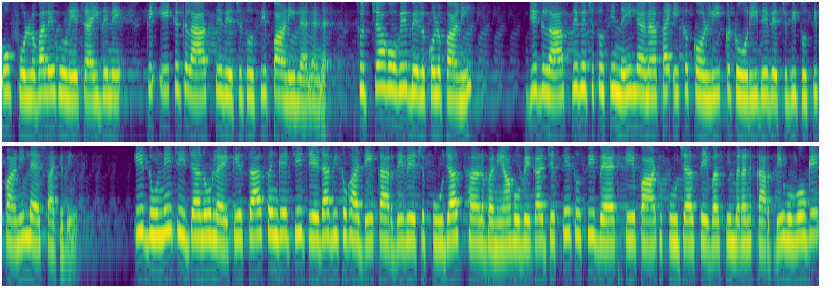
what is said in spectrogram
ਉਹ ਫੁੱਲ ਵਾਲੇ ਹੋਣੇ ਚਾਹੀਦੇ ਨੇ ਤੇ ਇੱਕ ਗਲਾਸ ਦੇ ਵਿੱਚ ਤੁਸੀਂ ਪਾਣੀ ਲੈ ਲੈਣਾ ਸੁੱਚਾ ਹੋਵੇ ਬਿਲਕੁਲ ਪਾਣੀ ਜੇ ਗਲਾਸ ਦੇ ਵਿੱਚ ਤੁਸੀਂ ਨਹੀਂ ਲੈਣਾ, ਤਾਂ ਇੱਕ ਕੌਲੀ ਕਟੋਰੀ ਦੇ ਵਿੱਚ ਵੀ ਤੁਸੀਂ ਪਾਣੀ ਲੈ ਸਕਦੇ ਹੋ। ਇਹ ਦੋਨੇ ਚੀਜ਼ਾਂ ਨੂੰ ਲੈ ਕੇ ਸਾਧ ਸੰਗਤ ਜੀ, ਜਿਹੜਾ ਵੀ ਤੁਹਾਡੇ ਘਰ ਦੇ ਵਿੱਚ ਪੂਜਾ ਸਥਾਨ ਬਣਿਆ ਹੋਵੇਗਾ, ਜਿੱਥੇ ਤੁਸੀਂ ਬੈਠ ਕੇ ਪਾਠ, ਪੂਜਾ, ਸੇਵਾ ਸਿਮਰਨ ਕਰਦੇ ਹੋਵੋਗੇ,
